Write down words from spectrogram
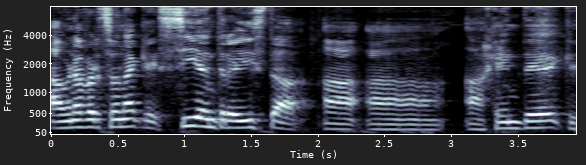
a una persona que sí entrevista a, a- a gente que,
